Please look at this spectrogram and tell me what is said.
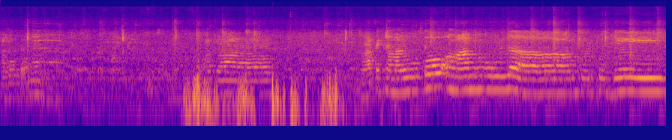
Kalata na. Okay. Malapit na maluto ang aming ulam for today.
